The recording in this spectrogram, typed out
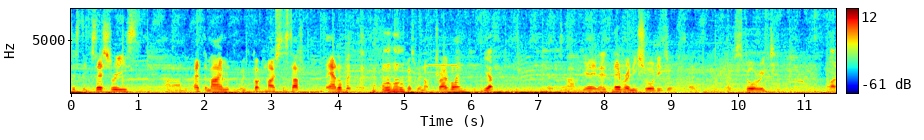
just accessories. Um, at the moment, we've got most of the stuff out of it Mhm. because we're not travelling. Yep. But, um, yeah, there's never any shortage of, of, of storage. I,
